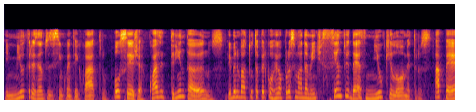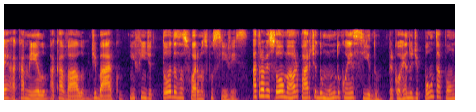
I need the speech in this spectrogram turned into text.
e 1354, ou seja, quase 30 anos, Ibn Battuta percorreu aproximadamente 110 mil quilômetros, a pé, a camelo, a cavalo, de barco, enfim, de todas as formas possíveis. Atravessou a maior parte do mundo conhecido, percorrendo de ponta a ponta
